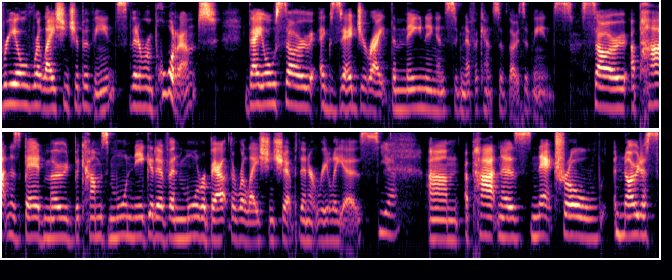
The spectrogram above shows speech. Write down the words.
real relationship events that are important, they also exaggerate the meaning and significance of those events. So a partner's bad mood becomes more negative and more about the relationship than it really is. Yeah. Um, a partner's natural notice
